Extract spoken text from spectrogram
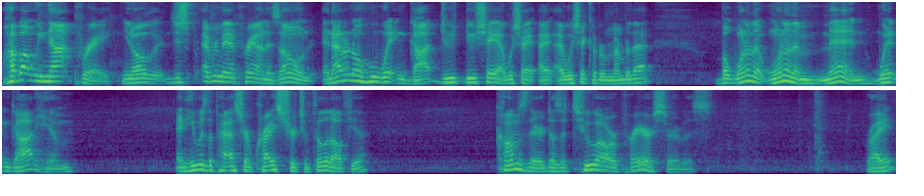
how about we not pray? You know, just every man pray on his own. And I don't know who went and got Du- Duche. I wish I, I, I wish I could remember that. But one of the one of them men went and got him, and he was the pastor of Christ Church in Philadelphia. Comes there, does a two hour prayer service, right?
